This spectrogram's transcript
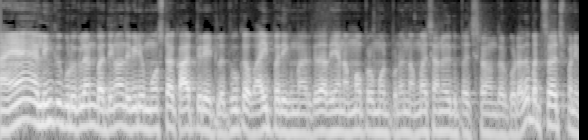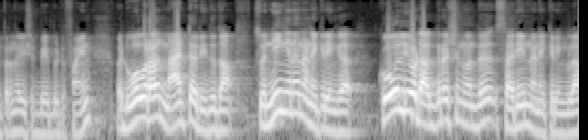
நான் ஏன் லிங்க் கொடுக்கலன்னு பார்த்தீங்கன்னா அந்த வீடியோ மோஸ்ட்டாக காப்பி ரேட்டில் தூக்க வாய்ப்பு அதிகமாக இருக்குது. அதையே நம்ம ப்ரோமோட் பண்ணணும். நம்ம சேனலுக்கு பிரச்சனை வந்துடக்கூடாது. பட் சர்ச் பண்ணி பாருங்கள் you should be able to find. But overall matter இதுதான். ஸோ நீங்கள் என்ன நினைக்கிறீங்க? கோலியோட அக்ரஷன் வந்து சரின்னு நினைக்கிறீங்களா?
